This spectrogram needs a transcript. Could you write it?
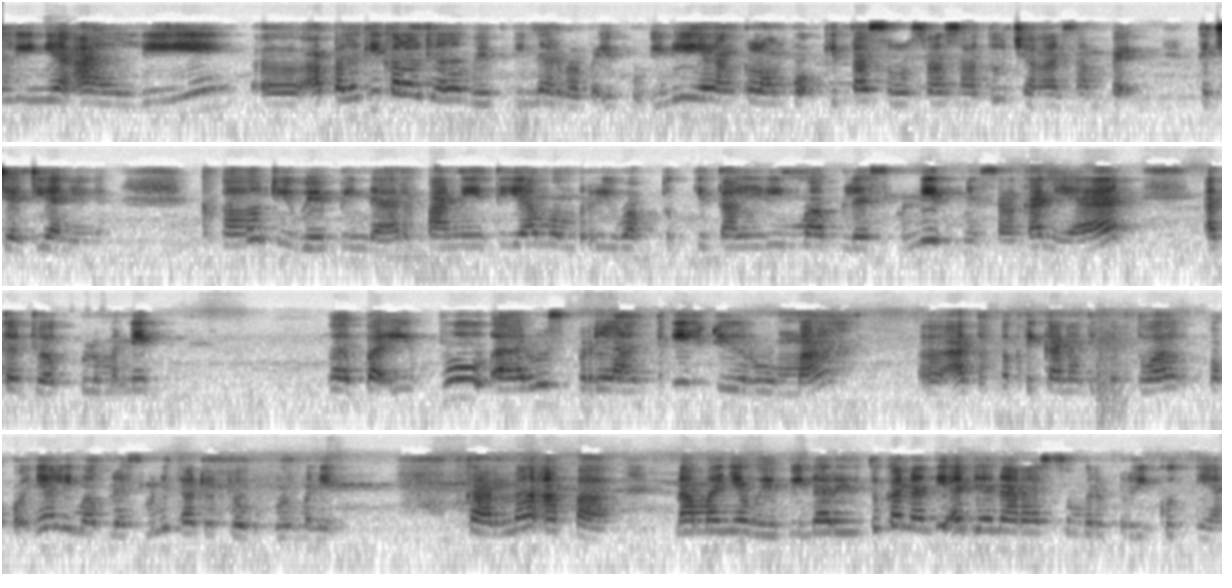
ahlinya ahli uh, apalagi kalau dalam webinar Bapak Ibu ini yang kelompok kita salah satu jangan sampai kejadian ini kalau di webinar panitia memberi waktu kita 15 menit misalkan ya atau 20 menit Bapak Ibu harus berlatih di rumah uh, atau ketika nanti virtual pokoknya 15 menit atau 20 menit karena apa? Namanya webinar itu kan nanti ada narasumber berikutnya.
